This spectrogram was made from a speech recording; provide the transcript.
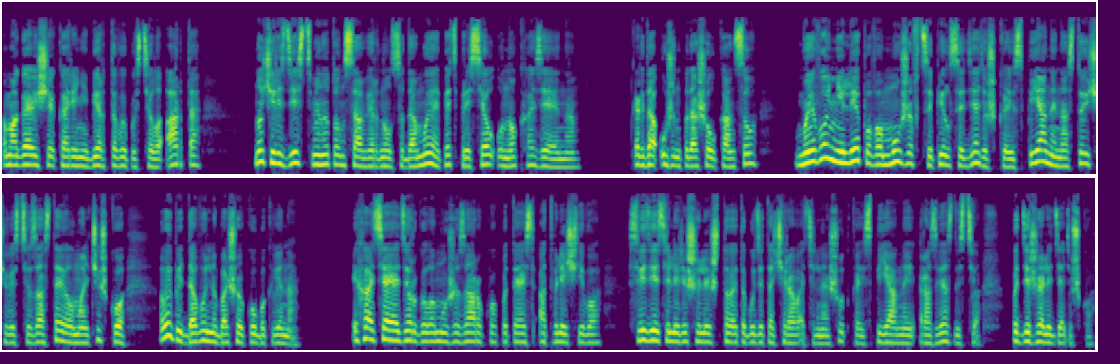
Помогающая Карине Берта выпустила Арта — но через десять минут он сам вернулся домой и опять присел у ног хозяина. Когда ужин подошел к концу, в моего нелепого мужа вцепился дядюшка и с пьяной настойчивостью заставил мальчишку выпить довольно большой кубок вина. И хотя я дергала мужа за руку, пытаясь отвлечь его, свидетели решили, что это будет очаровательная шутка, и с пьяной развязностью поддержали дядюшку.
